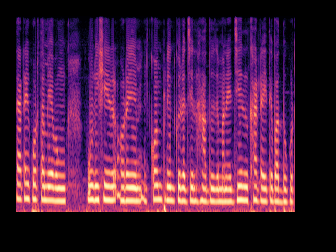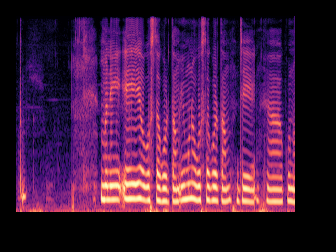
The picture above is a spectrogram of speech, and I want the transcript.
চাটাই করতাম এবং পুলিশের ওরে কমপ্লেন করে জেল হাত মানে জেল খাটাইতে বাধ্য করতাম। মানে এই অবস্থা করতাম, এমন অবস্থা করতাম যে কোনো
